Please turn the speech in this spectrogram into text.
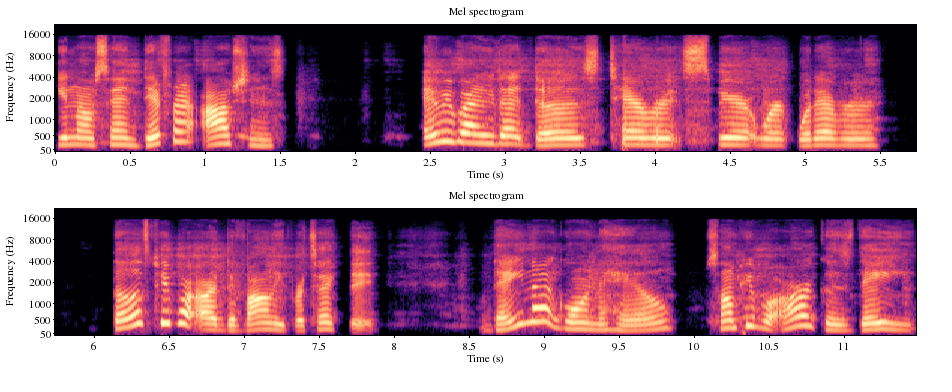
you know I'm saying, different options. Everybody that does tarot, spirit work, whatever, those people are divinely protected. They not going to hell. Some people are because they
